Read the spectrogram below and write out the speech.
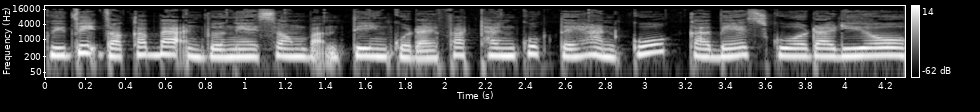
Quý vị và các bạn vừa nghe xong bản tin của Đài Phát thanh Quốc tế Hàn Quốc KBS World Radio.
